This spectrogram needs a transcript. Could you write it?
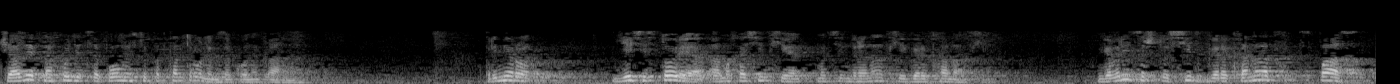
человек находится полностью под контролем закона кармы. К примеру, есть история о Махасидхе Матсиндранатхе и Гаракханатхе. Говорится, что Сидх Гаракханат спас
